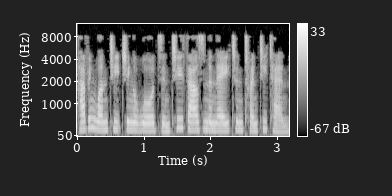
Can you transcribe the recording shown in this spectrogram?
having won teaching awards in 2008 and 2010.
